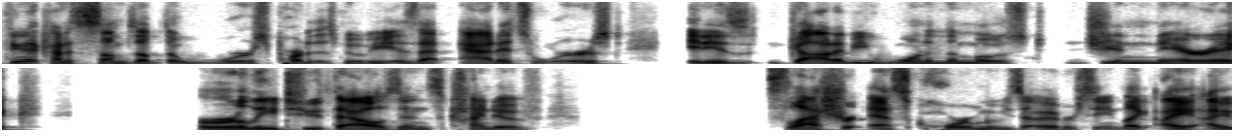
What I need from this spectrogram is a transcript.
think that kinda sums up the worst part of this movie, is that at its worst, it is gotta be one of the most generic early 2000s kind of slasher-esque horror movies I've ever seen. Like, I I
